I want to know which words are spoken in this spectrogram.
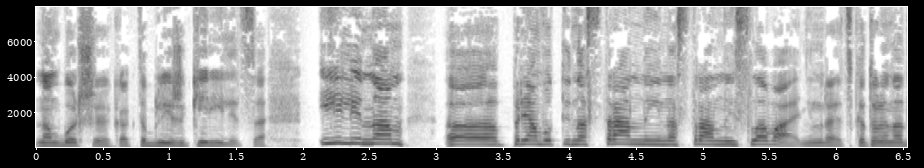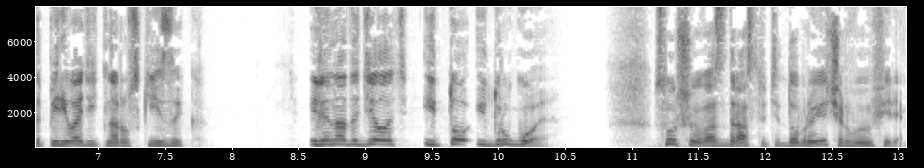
нам больше как-то ближе кириллица, или нам э, прям вот иностранные иностранные слова не нравятся, которые надо переводить на русский язык, или надо делать и то и другое. Слушаю вас, здравствуйте, добрый вечер, вы в эфире.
